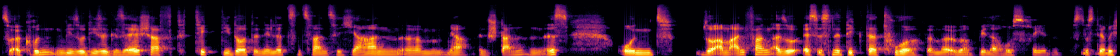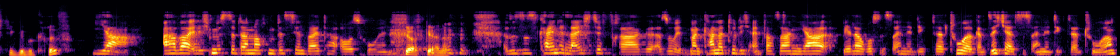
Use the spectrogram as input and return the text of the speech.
zu ergründen, wie so diese Gesellschaft tickt, die dort in den letzten 20 Jahren ähm, ja, entstanden ist. Und so am Anfang, also es ist eine Diktatur, wenn wir über Belarus reden. Ist das der richtige Begriff? Ja, aber ich müsste dann noch ein bisschen weiter ausholen. Ja, gerne. Also es ist keine leichte Frage. Also man kann natürlich einfach sagen, ja, Belarus ist eine Diktatur. Ganz sicher ist es eine Diktatur.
